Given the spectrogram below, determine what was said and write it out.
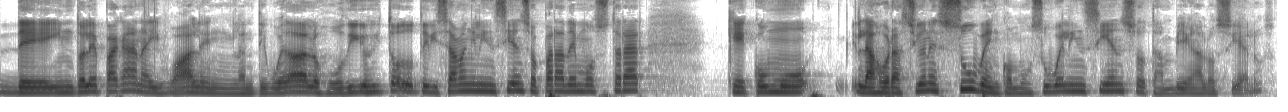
de índole pagana, igual en la antigüedad los judíos y todo, utilizaban el incienso para demostrar que como las oraciones suben, como sube el incienso también a los cielos.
